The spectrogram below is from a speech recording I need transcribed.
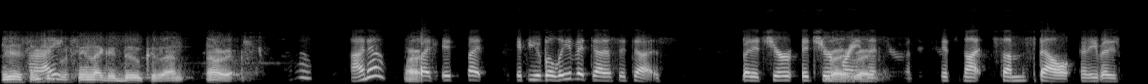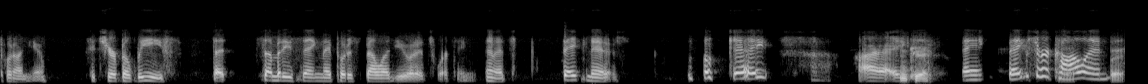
Yeah, some All right. people seem like it do because I'm all right. I know. Right. But it but if you believe it does, it does. But it's your it's your Right, brain right. that it's not some spell anybody's put on you. It's your belief that somebody's saying they put a spell on you and it's working. And it's fake news. okay? All right. Okay. Thank, thanks for calling. Right.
